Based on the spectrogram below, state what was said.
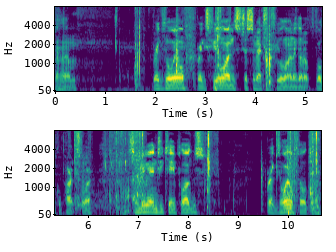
Um, Briggs oil, Briggs fuel lines, just some extra fuel line. I got a local parts store. Some new NGK plugs, Briggs oil filter,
